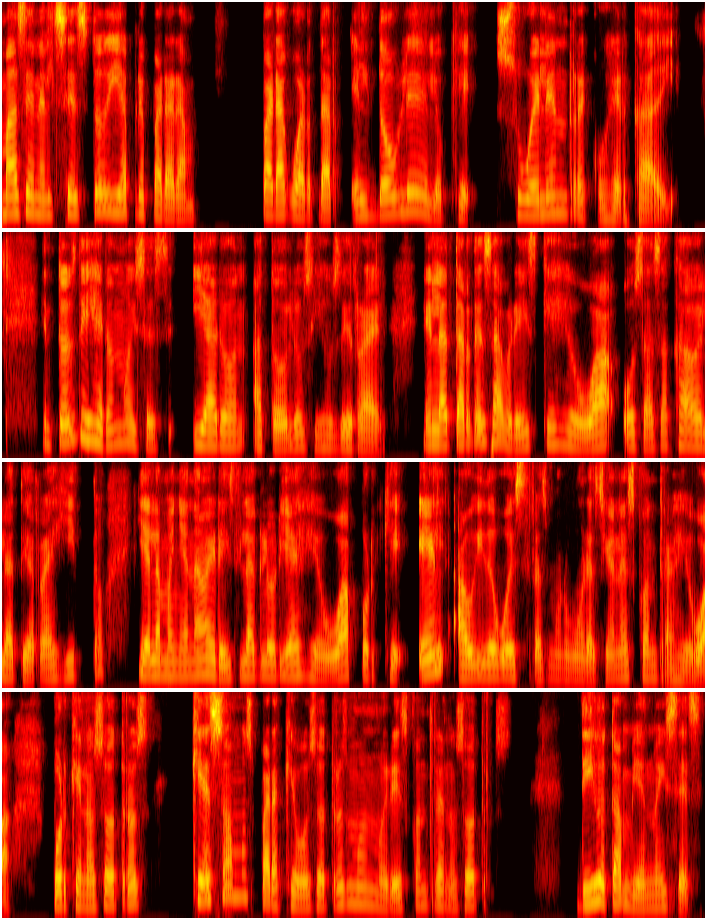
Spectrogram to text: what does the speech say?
Mas en el sexto día prepararán para guardar el doble de lo que suelen recoger cada día. Entonces dijeron Moisés y Aarón a todos los hijos de Israel, en la tarde sabréis que Jehová os ha sacado de la tierra de Egipto, y a la mañana veréis la gloria de Jehová, porque él ha oído vuestras murmuraciones contra Jehová, porque nosotros, ¿qué somos para que vosotros murmuréis contra nosotros? Dijo también Moisés,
